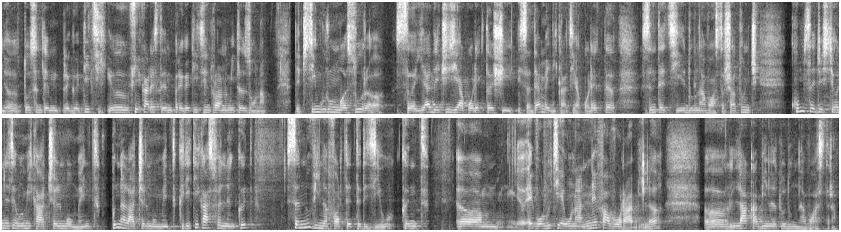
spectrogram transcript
uh, toți suntem pregătiți, uh, fiecare suntem pregătiți într-o anumită zonă. Deci singurul în măsură să ia decizia corectă și să dea medicația corectă sunteți dumneavoastră și atunci cum să gestioneze mămica acel moment, până la acel moment critic, astfel încât să nu vină foarte târziu, când uh, evoluția e una nefavorabilă, uh, la cabinetul dumneavoastră.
